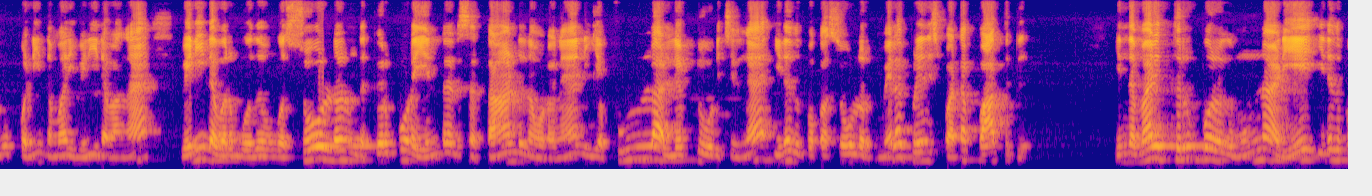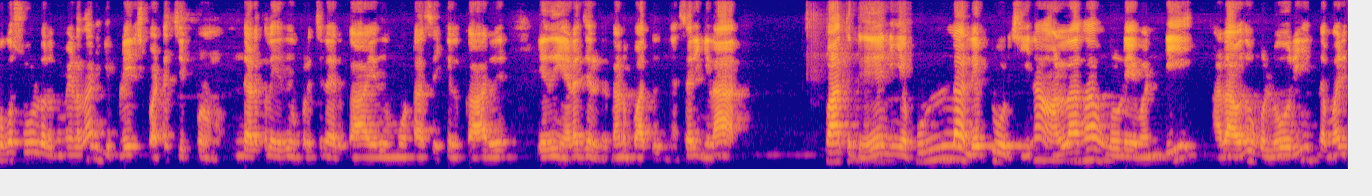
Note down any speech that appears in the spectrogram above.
மூவ் பண்ணி இந்த மாதிரி வெளியில வாங்க. வெளியில வரும்போது உங்க ஷோல்டர் இந்த கருப்போட என்ட்ரன்ஸை தாண்டின உடனே நீங்க ஃபுல்லா லெஃப்ட் ஓடிச்சிருங்க. இடது பக்கம் சூழலுக்கு மேல பிளேன் ஸ்பாட்டை பார்த்துட்டு இந்த மாதிரி திருப்பதுக்கு முன்னாடி இடது பக்கம் ஷோல்டருக்கு மேல தான் நீங்க பிளேன் ஸ்பாட்டை செக் பண்ணணும். இந்த இடத்துல எதுவும் பிரச்சனை இருக்கா? எதுவும் மோட்டார் சைக்கிள் காரு எதுவும் இடைஞ்சல் இருக்கான்னு பார்த்துக்குங்க. சரிங்களா? பார்த்துட்டு நீங்க ஃபுல்லா லெஃப்ட் ஓடிச்சீங்கன்னா அழகா உங்களுடைய வண்டி அதாவது உங்க லோரி இந்த மாதிரி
